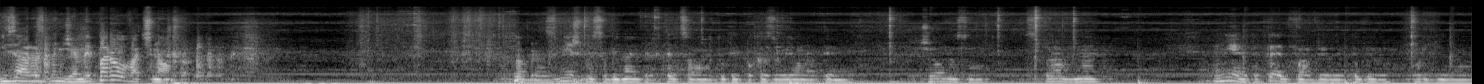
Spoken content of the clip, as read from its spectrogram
i zaraz będziemy parować, no. Zmierzmy sobie najpierw te, co one tutaj pokazują na tym. Czy one są sprawne? A nie, to te dwa były, to był oryginał.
